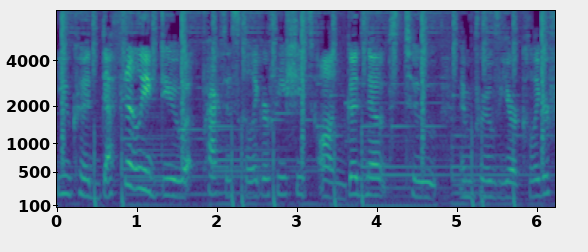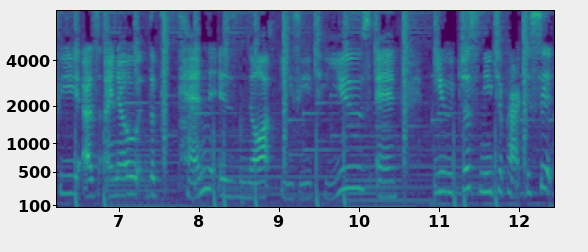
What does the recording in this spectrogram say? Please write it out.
you could definitely do practice calligraphy sheets on GoodNotes to improve your calligraphy as I know the pen is not easy to use and you just need to practice it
